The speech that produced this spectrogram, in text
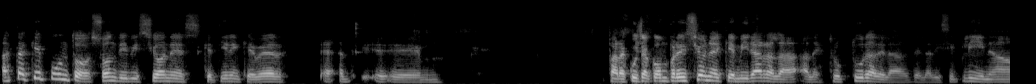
¿Hasta qué punto son divisiones que tienen que ver, para cuya comprensión hay que mirar a la, estructura de la, de la disciplina,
